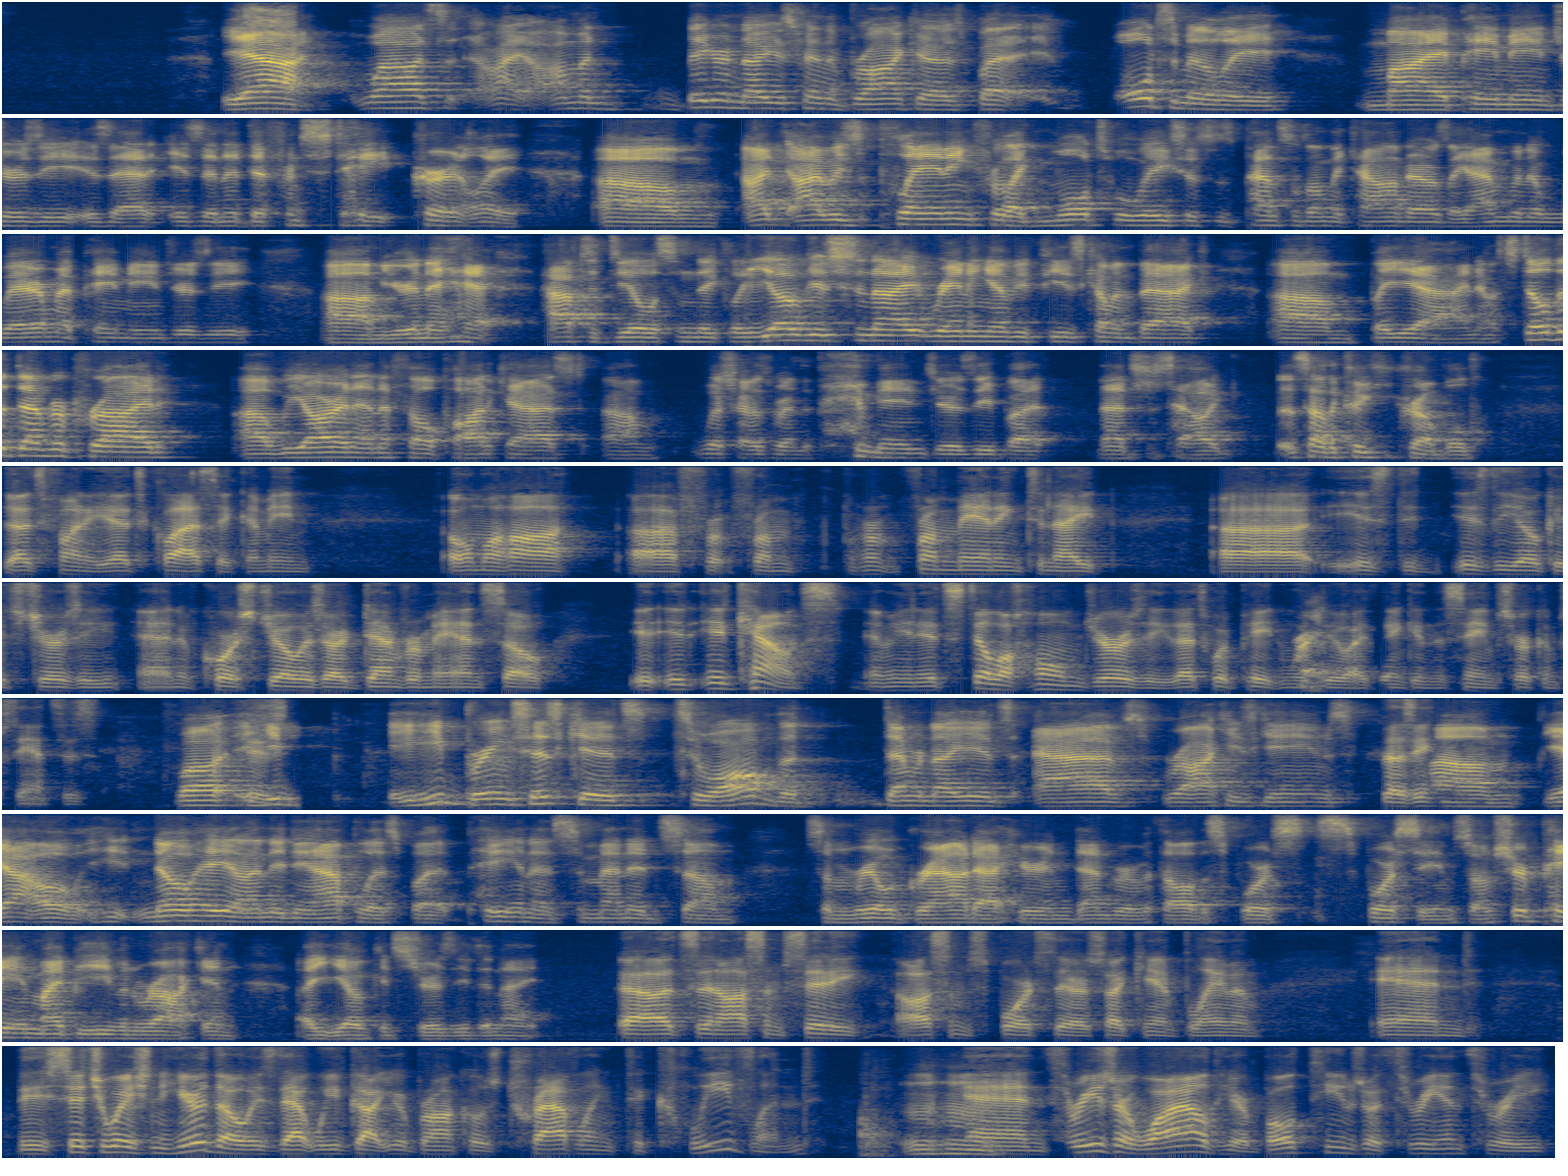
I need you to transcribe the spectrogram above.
Yeah, well, it's I, I'm a bigger Nuggets fan than Broncos, but ultimately, my Payman jersey is at is in a different state currently. Um, I, I was planning for like multiple weeks. This was penciled on the calendar. I was like, I'm to wear my Payman jersey. Um, you're to ha- have to deal with some Nikola Jokic tonight. Reigning MVP is coming back. Um, but yeah, I know. Still the Denver Pride. Uh, we are an NFL podcast. Um, wish I was wearing the Payman jersey, but that's just how it, that's how the cookie crumbled. That's funny. That's classic. I mean, Omaha uh, fr- from from from Manning tonight uh, is the is the Jokic jersey, and of course Joe is our Denver man, so it, it, it counts. I mean, it's still a home jersey. That's what Peyton would Right. do, I think, in the same circumstances. Well, His- he he brings his kids to all the Denver Nuggets, Avs, Rockies games. Does he? Um, yeah. Oh, he no hate on Indianapolis, but Peyton has cemented some some real ground out here in Denver with all the sports sports teams. So I'm sure Peyton might be even rocking a Jokic jersey tonight. Uh, it's an awesome city, awesome sports there, so I can't blame him. And the situation here, though, is that we've got your Broncos traveling to Cleveland. Mhm. And threes are wild here. Both teams are three and three,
